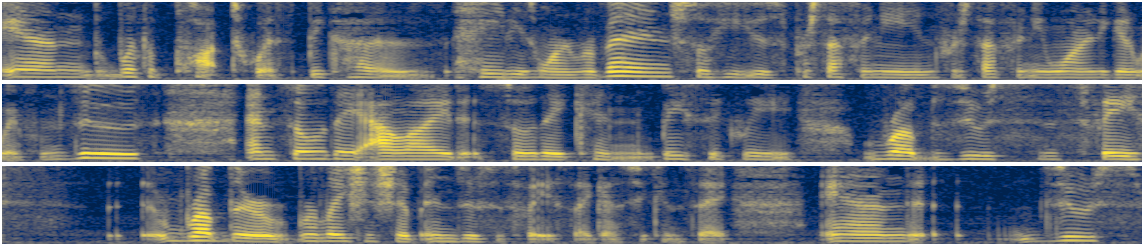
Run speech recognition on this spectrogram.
and with a plot twist because Hades wanted revenge, so he used Persephone, and Persephone wanted to get away from Zeus, and so they allied so they can basically rub Zeus's face, rub their relationship in Zeus's face, I guess you can say, and Zeus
